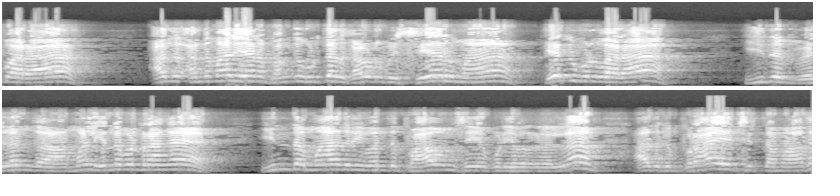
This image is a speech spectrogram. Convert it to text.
விற்பாரா அது அந்த மாதிரியான பங்கு கொடுத்தா அது கடவுளுக்கு போய் சேருமா? ஏற்றுக்கொள்வாரா? இதை விளங்காமல் என்ன பண்றாங்க? இந்த மாதிரி வந்து பாவம் செய்யக்கூடியவர்கள் எல்லாம் அதுக்கு பிராயச்சித்தமாக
